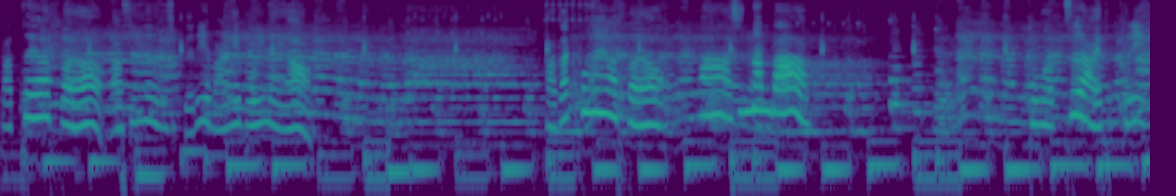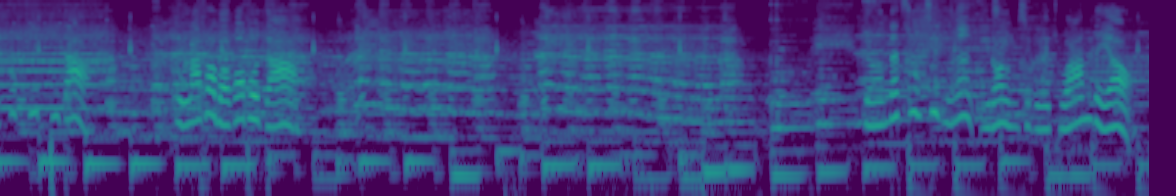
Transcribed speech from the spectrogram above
마트에 왔어요. 맛있는 음식들이 많이 보이네요. 과자콩에 왔어요. 와, 신난다. 도너츠, 아이스크림, 쿠키, 피자. 골라서 먹어보자. 그런데 청취구는 이런 음식을 좋아한대요.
